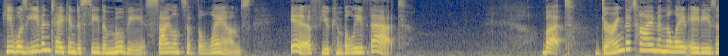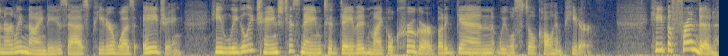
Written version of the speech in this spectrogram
He was even taken to see the movie Silence of the Lambs, if you can believe that. But during the time in the late 80s and early 90s, as Peter was aging, he legally changed his name to David Michael Krueger, but again, we will still call him Peter. He befriended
